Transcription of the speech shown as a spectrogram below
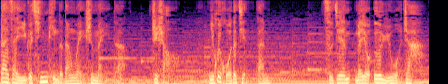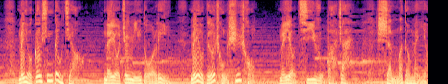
待在一个清贫的单位是美的，至少你会活得简单。此间没有阿谀我诈，没有勾心斗角，没有争名夺利，没有得宠失宠，没有欺辱霸占，什么都没有。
